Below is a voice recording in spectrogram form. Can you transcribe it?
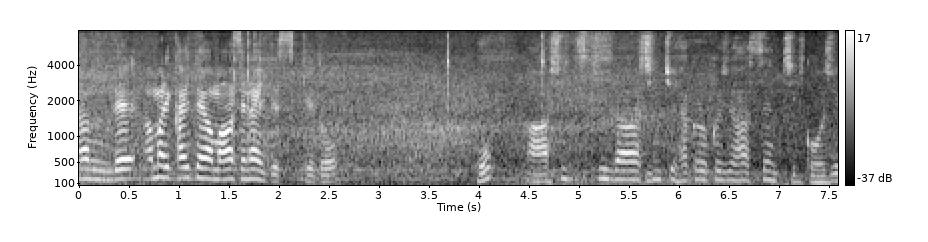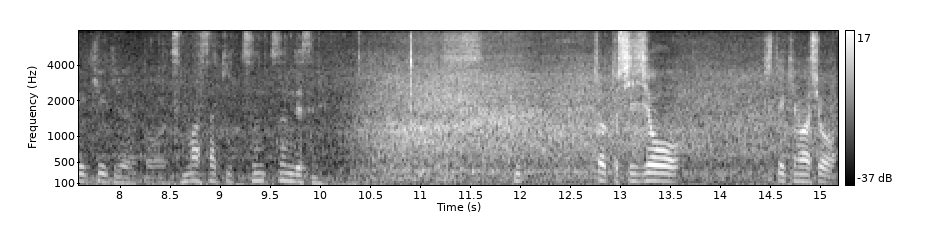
な。なんであまり回転は回せないですけど。お？足つきが身長168センチ59キロだとつま先ツンツンですね。ちょっと試乗していきましょう面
